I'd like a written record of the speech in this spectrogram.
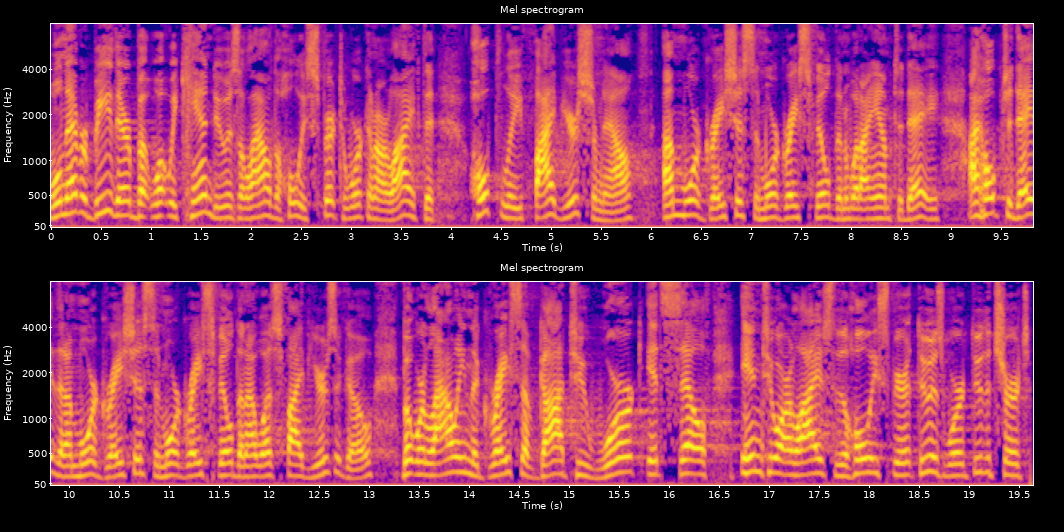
We'll never be there, but what we can do is allow the Holy Spirit to work in our life that hopefully five years from now, I'm more gracious and more grace filled than what I am today. I hope today that I'm more gracious and more grace filled than I was five years ago, but we're allowing the grace of God to work itself into our lives through the Holy Spirit, through His Word, through the church.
